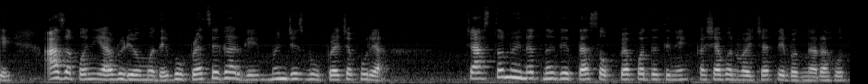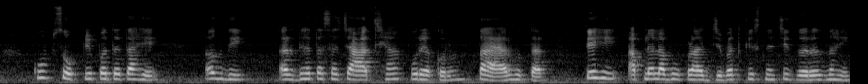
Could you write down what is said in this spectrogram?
आज आपण या व्हिडिओमध्ये भोपळ्याचे घारगे म्हणजेच भोपळ्याच्या पुऱ्या जास्त मेहनत न घेता सोप्या पद्धतीने कशा बनवायच्या ते बघणार आहोत. खूप सोपी पद्धत आहे. अगदी अर्ध्या तासाच्या आत ह्या पुऱ्या करून तयार होतात. तेही आपल्याला भोपळा अजिबात किसण्याची गरज नाही.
